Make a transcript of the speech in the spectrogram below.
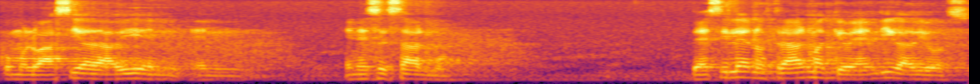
como lo hacía David en, en, ese salmo. Decirle a nuestra alma que bendiga a Dios.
